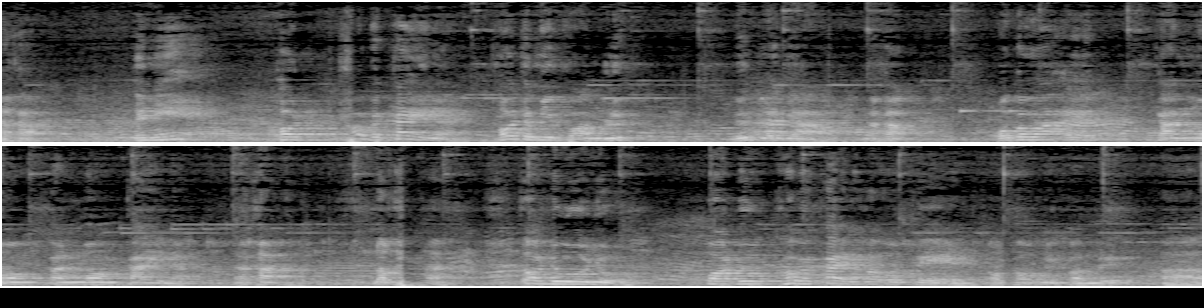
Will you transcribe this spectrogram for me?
นะครับทีนี้ อเข้าไปใกล้เนี่ยเขาจะมีความลึกลึกและยาวนะครับ ผมก็ว่าการมองการมองไกลเนี่ยนะครับเราก็ดูอยู่ พอดูเข้าไปใกล้แล้วก็โอเคเขาเขามีความลึกอ่า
